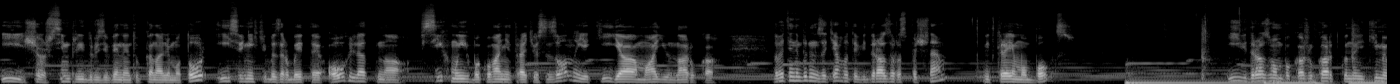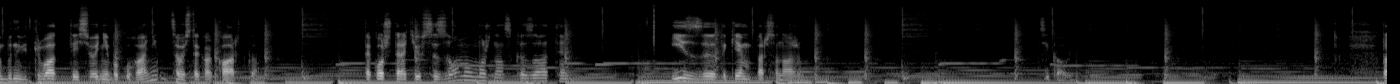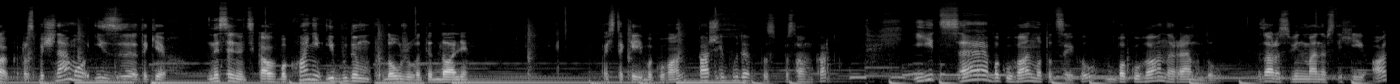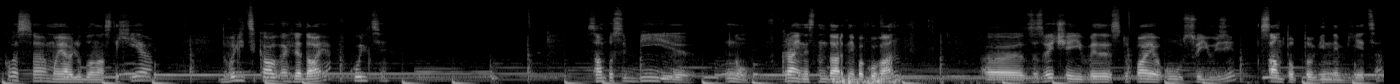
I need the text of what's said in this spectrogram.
І що ж, всім привіт, друзі, ви на youtube каналі Мотор. І сьогодні хотів би зробити огляд на всіх моїх бакуганів третього сезону, які я маю на руках. Давайте не будемо затягувати, відразу розпочнемо. Відкриємо бокс. І відразу вам покажу картку, на якій ми будемо відкривати сьогодні бакуганів. Це ось така картка. Також третього сезону, можна сказати. Із таким персонажем. Цікавий. Так, розпочнемо із таких не сильно цікавих бакуганів і будемо продовжувати далі. Ось такий бакуган. Перший буде, поставимо картку. І це бакуган мотоцикл, бакуган Ремдл. Зараз він в мене в стихії Акваса, моя улюблена стихія. Доволі цікаво виглядає в кульці. Сам по собі, ну, вкрай нестандартний бакуган. Е, зазвичай виступає у Союзі, сам тобто він не б'ється.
